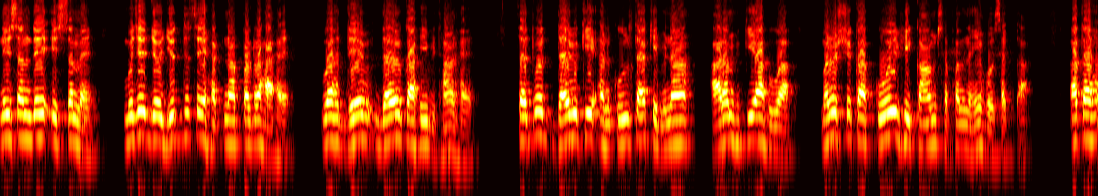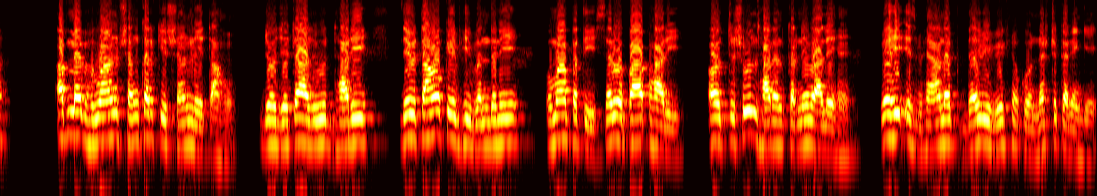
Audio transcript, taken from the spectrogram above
निसंदेह इस समय मुझे जो युद्ध से हटना पड़ रहा है, वह देव, दैव का ही विधान है। सचमुच दैव की अनुकूलता के बिना आरंभ किया हुआ मनुष्य का कोई भी काम सफल नहीं हो सकता। अतः अब मैं भगवान शंकर की शरण लेता हूँ, जो जटाधारी देवताओं के भी वंदनी उमापति सर्व पापहारी और त्रिशूल धारण करने वाले हैं। वे ही इस भयानक दैवी विघ्न को नष्ट करेंगे।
